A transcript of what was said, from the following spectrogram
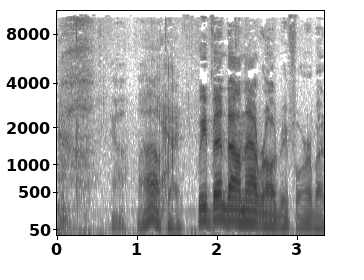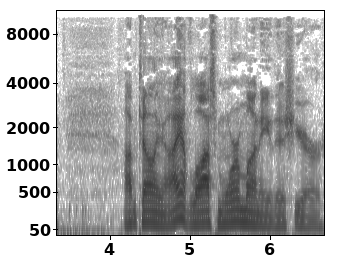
Yeah. Okay. We've been down that road before, but I'm telling you, I have lost more money this year.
